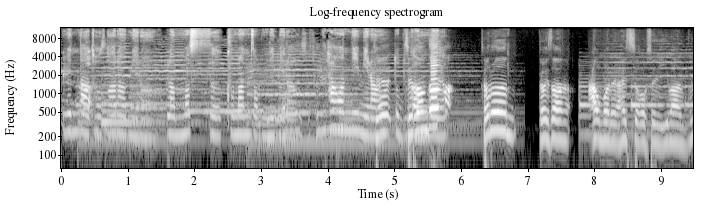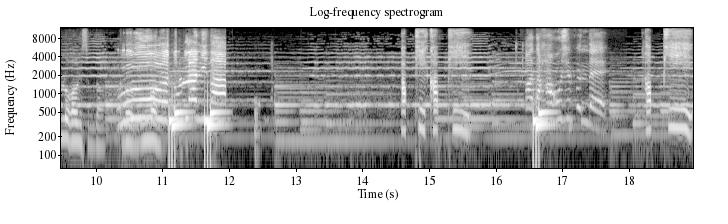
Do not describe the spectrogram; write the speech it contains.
린다 저 사람이랑 람머스 구만정님이랑 상원님이랑 제- 또 누가? 죄송합니다. 저는 더 이상 아무 말을 할 수 없으니 이만 물러가겠습니다. 우 논란이다. 카피 카피 아 나 하고 싶은데. 카피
